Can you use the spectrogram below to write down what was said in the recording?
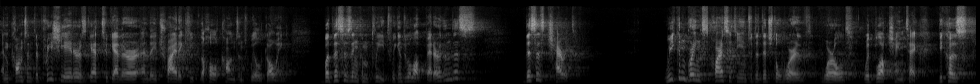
and content appreciators get together and they try to keep the whole content wheel going. But this is incomplete. We can do a lot better than this. This is charity. We can bring scarcity into the digital world with blockchain tech because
